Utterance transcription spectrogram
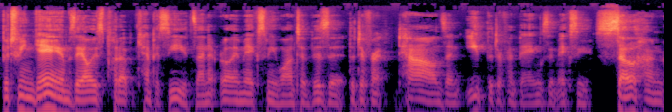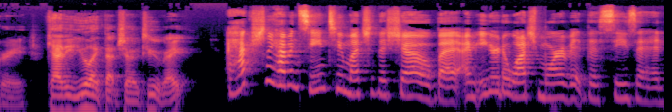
Between games, they always put up Campus Eats, and it really makes me want to visit the different towns and eat the different things. It makes me so hungry. Kathy, you like that show too, right? I actually haven't seen too much of the show, but I'm eager to watch more of it this season.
